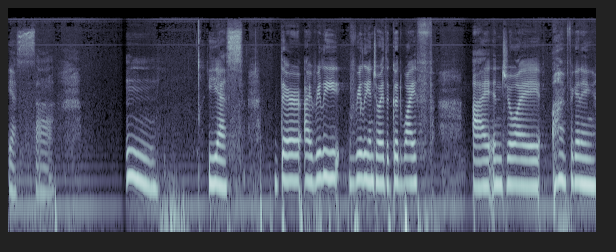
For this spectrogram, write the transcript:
Yes. Uh, mm, yes. There, I really, really enjoy The Good Wife. I enjoy. Oh, I'm forgetting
